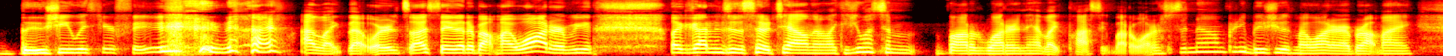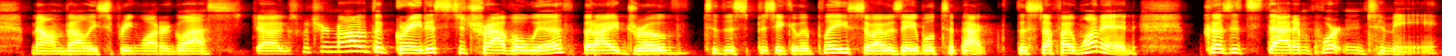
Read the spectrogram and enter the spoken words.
bougie with your food. I, I, like that word. So I say that about my water. We like I got into this hotel and they're like, you want some bottled water? And they had like plastic bottled water. I said, no, I'm pretty bougie with my water. I brought my Mountain Valley spring water glass jugs, which are not the greatest to travel with, but I drove to this particular place. So I was able to pack the stuff I wanted because it's that important to me.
